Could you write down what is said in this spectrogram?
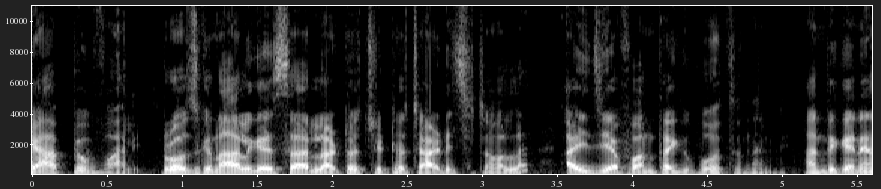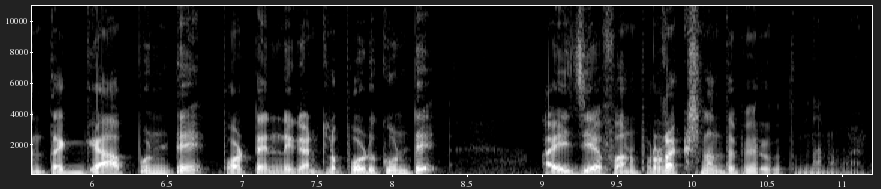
గ్యాప్ ఇవ్వాలి. రోజుకి నాలుగైదు సార్లు అటో చిట్టో చాడించడం వల్ల ఐజిఎఫ్ వన్ తగ్గిపోతుందండి. అందుకని ఎంత గ్యాప్ ఉంటే పొట్ట ఎన్ని గంటలు పడుకుంటే ఐజిఎఫ్ వన్ ప్రొడక్షన్ అంత పెరుగుతుందన్నమాట.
